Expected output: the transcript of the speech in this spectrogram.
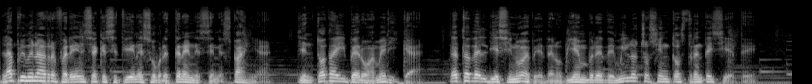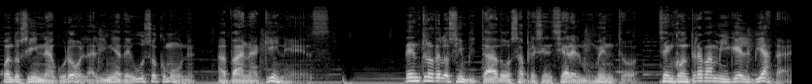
la primera referencia que se tiene sobre trenes en España y en toda Iberoamérica data del 19 de noviembre de 1837, cuando se inauguró la línea de uso común Habana-Guinness. Dentro de los invitados a presenciar el momento se encontraba Miguel Viada,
